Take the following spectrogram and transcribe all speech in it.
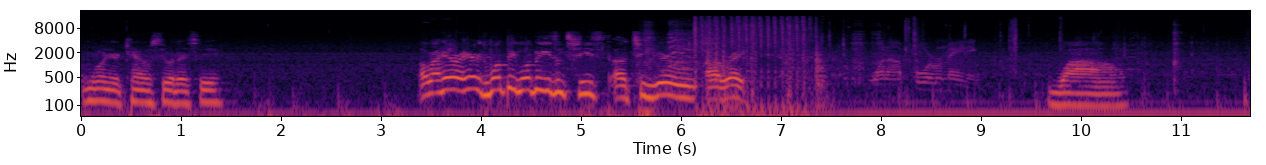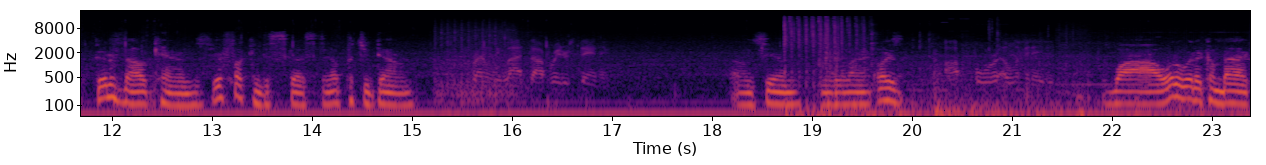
I'm going to your camp, see what I see. Oh, right here, right here. There's one ping, one ping. He's, in, he's uh, to your uh, right. One op four remaining. Wow. Good Valk cams. You're fucking disgusting. I'll put you down. Friendly, last operator standing. I don't see him. Never mind. Oh, he's. Wow, what a way to come back.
